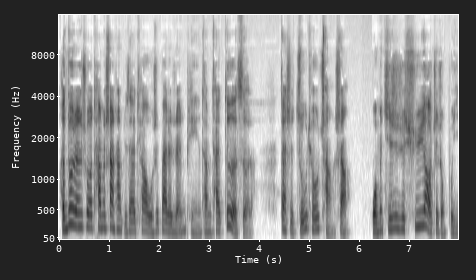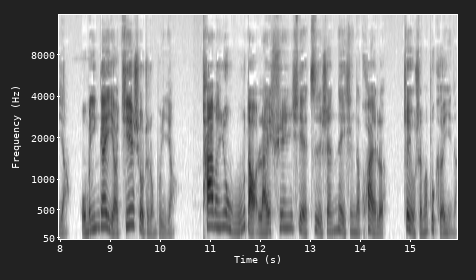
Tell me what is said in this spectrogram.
很多人说他们上场比赛跳舞是败了人品，他们太嘚瑟了。但是足球场上，我们其实是需要这种不一样，我们应该也要接受这种不一样。他们用舞蹈来宣泄自身内心的快乐，这有什么不可以呢？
